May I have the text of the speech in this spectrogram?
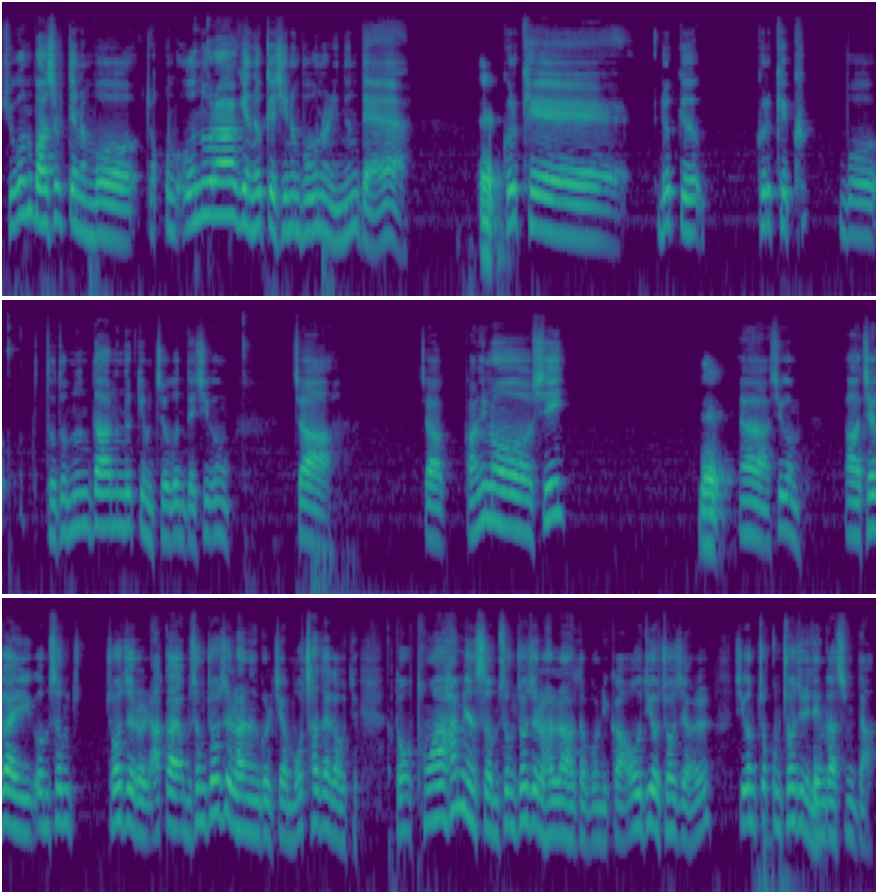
지금 봤을 때는 뭐 조금 어눌하게 느껴지는 부분은 있는데 네, 그렇게 느껴 그렇게 크, 뭐 더듬는다는 느낌은 적은데 지금 자, 자 강인호 씨, 네, 아, 지금 아 제가 이 음성 조절을 아까 음성 조절을 하는 걸 제가 못 찾아가고 또 통화하면서 음성 조절을 하려 하다 보니까 오디오 조절 지금 조금 조절이 된것 같습니다.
